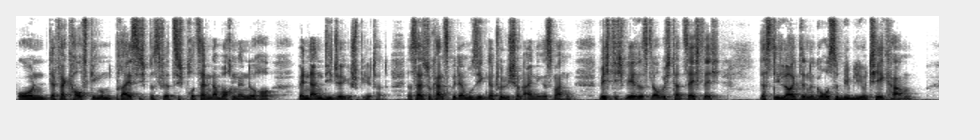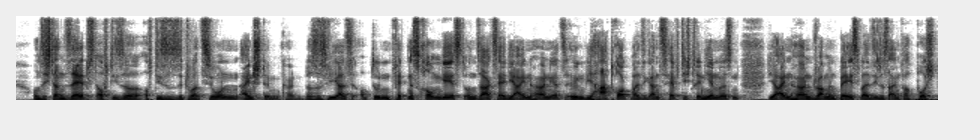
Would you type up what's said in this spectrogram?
und der Verkauf ging um 30 bis 40 Prozent am Wochenende hoch, wenn da ein DJ gespielt hat. Das heißt, du kannst mit der Musik natürlich schon einiges machen. Wichtig wäre es, glaube ich, tatsächlich, dass die Leute eine große Bibliothek haben, und sich dann selbst auf diese, auf diese Situation einstimmen können. Das ist wie, als ob du in einen Fitnessraum gehst und sagst, ey, die einen hören jetzt irgendwie Hardrock, weil sie ganz heftig trainieren müssen. Die einen hören Drum and Bass, weil sie das einfach pusht.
